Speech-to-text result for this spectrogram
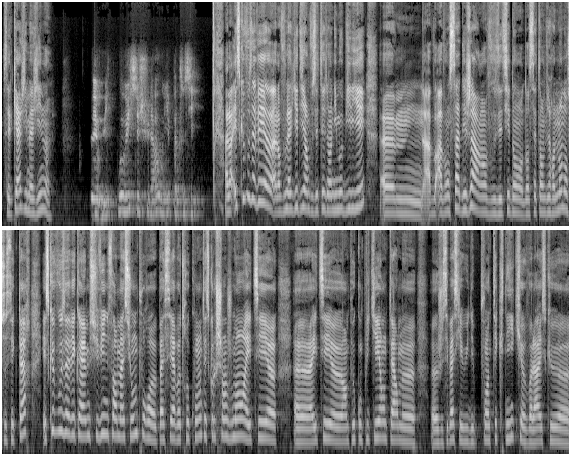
C'est le cas, j'imagine? Oui, oui, oui, oui, si je suis là, oui, pas de souci. Alors, est-ce que vous avez, euh, alors vous l'aviez dit, hein, vous étiez dans l'immobilier. Euh, avant ça, déjà, hein, vous étiez dans, cet environnement, dans ce secteur. Est-ce que vous avez quand même suivi une formation pour euh, passer à votre compte? Est-ce que le changement a été a été un peu compliqué en termes, je sais pas, qu'il y a eu des points techniques, voilà, est-ce que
